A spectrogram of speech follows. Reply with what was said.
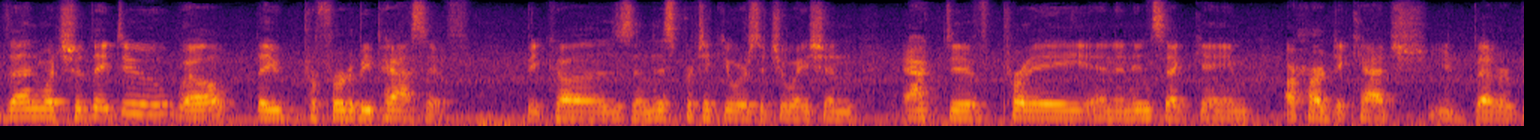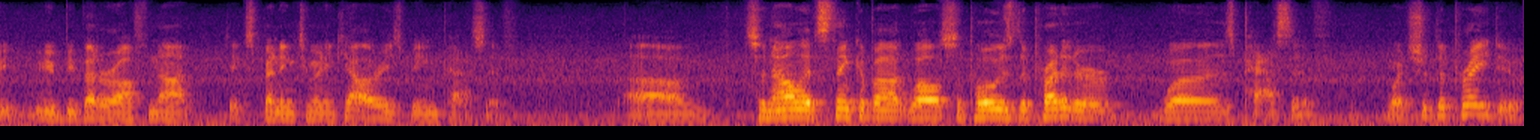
then what should they do? Well, they prefer to be passive because in this particular situation, active prey in an insect game are hard to catch. You'd better be you'd be better off not expending too many calories, being passive. Um, so now let's think about well, suppose the predator was passive. What should the prey do?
